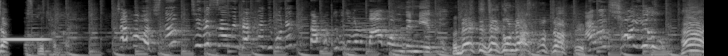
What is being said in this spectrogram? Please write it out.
চাপাস কোথাকার? চাপা বাজ না? ঠিক আছে আমি দেখাই দিব তারপর তুমি তোমার মা বোনদের নিয়ে থাকো। দেখতে চাই কোন রাজপুত্র আছে। আই উইল শো ইউ হ্যাঁ।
